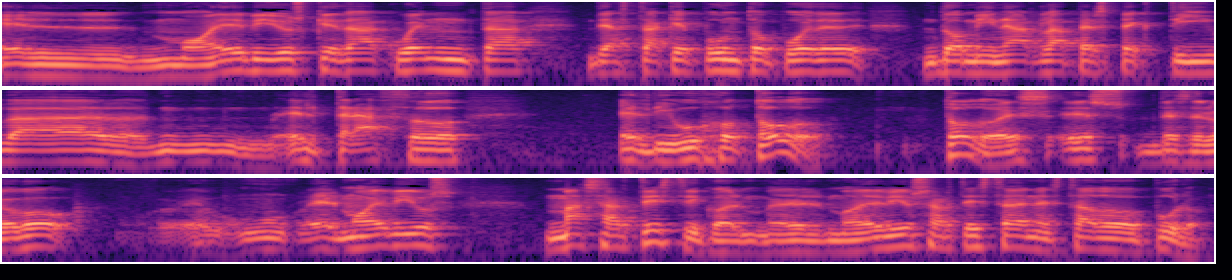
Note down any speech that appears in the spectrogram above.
el Moebius que da cuenta de hasta qué punto puede dominar la perspectiva, el trazo, el dibujo, todo. Todo. Es, es desde luego el Moebius más artístico, el, Moebius artista en estado puro.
